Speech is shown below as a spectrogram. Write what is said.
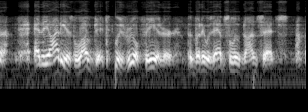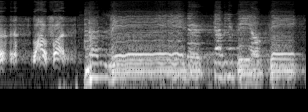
and the audience loved it. It was real theater, but it was absolute nonsense. a lot of fun. WPOP.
